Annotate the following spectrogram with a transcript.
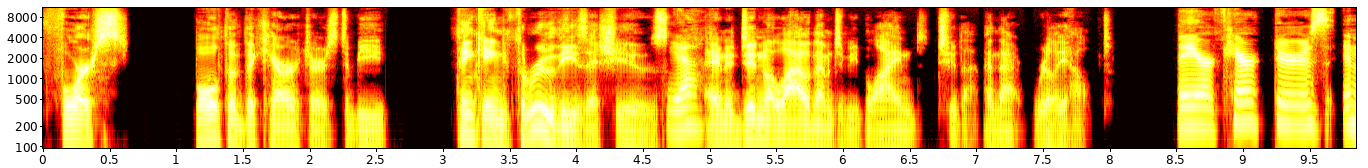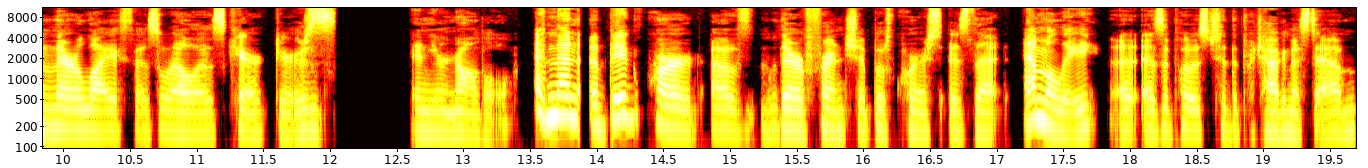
forced both of the characters to be thinking through these issues Yeah. and it didn't allow them to be blind to them. And that really helped. They are characters in their life as well as characters in your novel. And then a big part of their friendship, of course, is that Emily, uh, as opposed to the protagonist M,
